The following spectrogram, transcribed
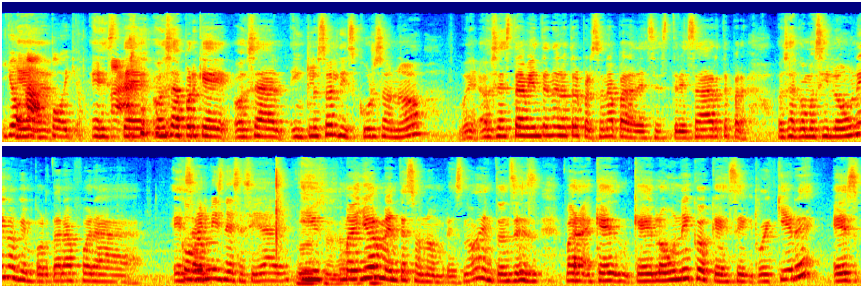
Yo eh, apoyo. Este, o sea, porque, o sea, incluso el discurso, ¿no? O sea, está bien tener otra persona para desestresarte, para, o sea, como si lo único que importara fuera esa- Cubrir mis necesidades. y mayormente son hombres, ¿no? Entonces, para que, que lo único que se requiere es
